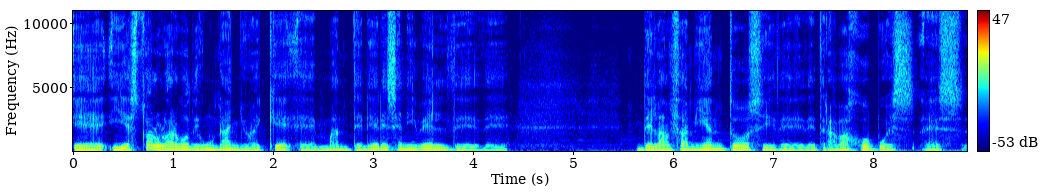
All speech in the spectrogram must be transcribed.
Eh, y esto a lo largo de un año. Hay que eh, mantener ese nivel de, de, lanzamientos y de, trabajo, pues es,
